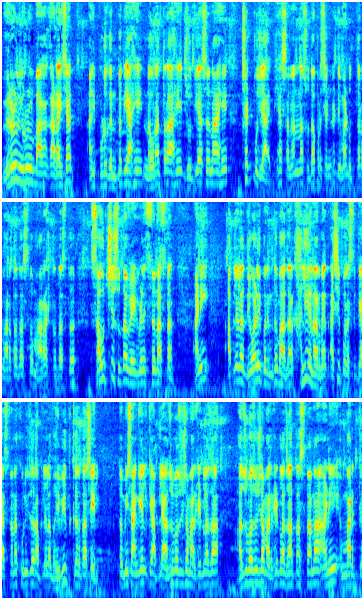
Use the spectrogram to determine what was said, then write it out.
विरळ विरळ बागा काढायच्यात आणि पुढे गणपती आहे नवरात्र आहे ज्योतिया सण आहे छठ पूजा आहेत. ह्या सणांना सुद्धा प्रचंड डिमांड उत्तर भारतात असतं महाराष्ट्रात असतं. साऊथचे सुद्धा वेगवेगळे सण असतात. आणि आपल्याला दिवाळीपर्यंत बाजार खाली येणार नाहीत अशी परिस्थिती असताना कुणी जर आपल्याला भयभीत करत असेल तर मी सांगेल की आपल्या आजूबाजूच्या मार्केटला जा. आजूबाजूच्या मार्केटला जात असताना आणि मार्क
